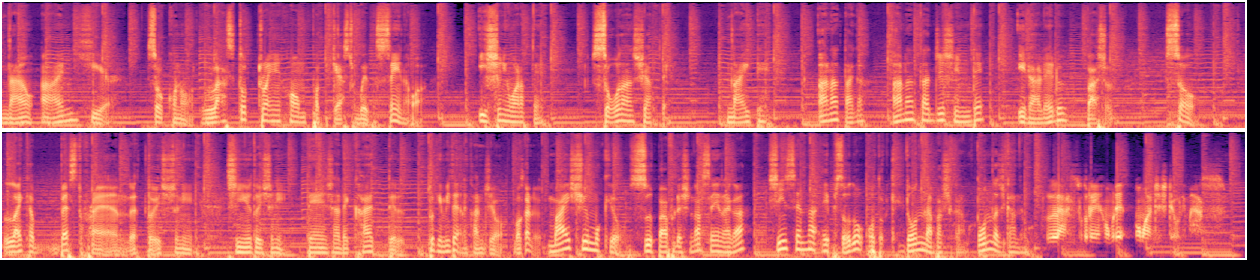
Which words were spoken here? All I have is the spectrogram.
Now I'm here. そう、この Last Train Home Podcast with Sena は、一緒に笑って、相談し合って、泣いて、あなたがあなた自身でいられる場所。そう、like a best friend と一緒に、親友と一緒に電車で帰ってる時みたいな感じよ。わかる？毎週木曜、スーパーフレッシュなセイナが新鮮なエピソードをお届け。どんな場所からも、どんな時間でも。ラストトレインホームでお待ちしております。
